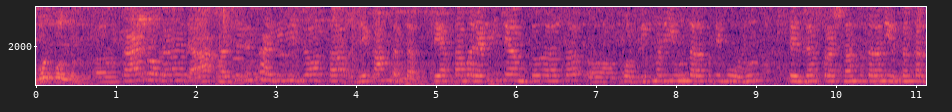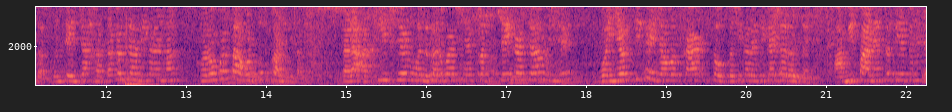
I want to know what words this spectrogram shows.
बोल बोल काय प्रॉब्लेम आहे त्या? हर्षदीप खाडगेंनी जो आता जे काम करतात ते आता बऱ्यापैकी ते आमचं जरासं पब्लिकमध्ये येऊन जरासं ते बोलून त्यांच्या प्रश्नांचं जरा निरसन करतात. पण त्यांच्या हाताखालच्या अधिकाऱ्यांना खरोखर ताबडतोब काढून टाका त्याला अतिशय वल्गर भाषा आहे प्रत्येकाच्या म्हणजे वैयक्तिक ह्याच्यावर काय चौकशी करायची काय गरज नाही. आम्ही पाण्यासाठी येतो म्हणजे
